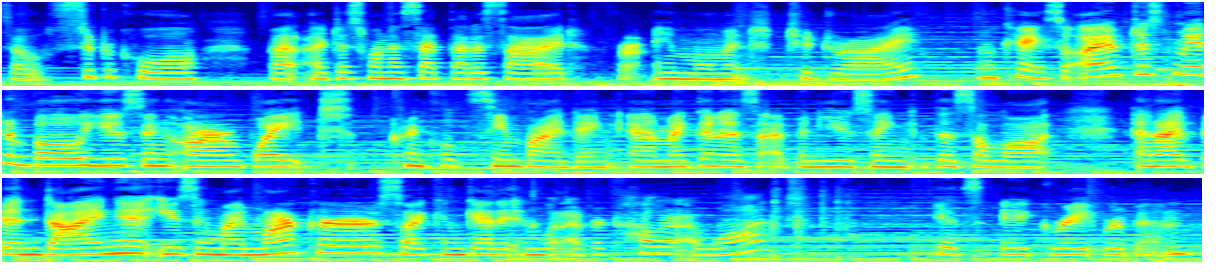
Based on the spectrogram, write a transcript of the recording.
So super cool, but I just want to set that aside for a moment to dry. Okay, so I've just made a bow using our white crinkled seam binding and my goodness I've been using this a lot and I've been dyeing it using my marker so I can get it in whatever color I want. It's a great ribbon.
